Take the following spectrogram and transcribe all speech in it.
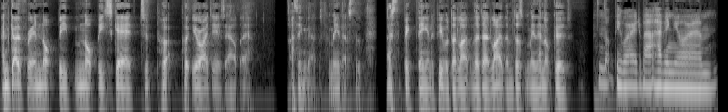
and go for it and not be not be scared to put put your ideas out there. I think that for me that's the that's the big thing. And if people don't like them, they don't like them. Doesn't mean they're not good. Not be worried about having your um,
